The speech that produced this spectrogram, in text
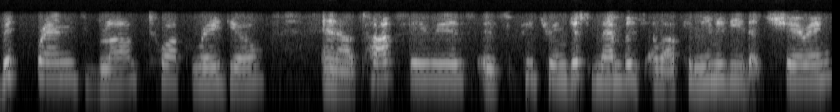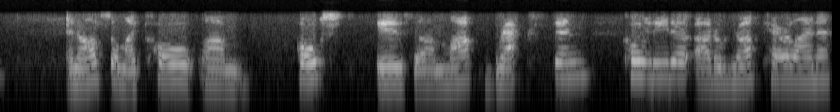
Bit Friends Blog Talk Radio. And our talk series is featuring just members of our community that's sharing. And also, my co um, host is uh, Mark Braxton, co leader out of North Carolina.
